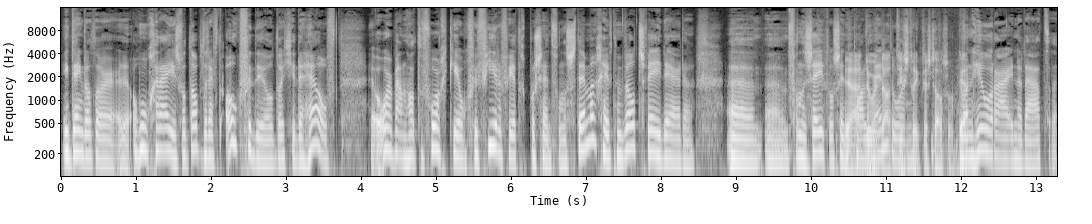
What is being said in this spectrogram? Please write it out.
Ik denk dat er. Hongarije is wat dat betreft ook verdeeld. Dat je de helft. Orbán had de vorige keer ongeveer 44% van de stemmen. Geeft hem wel twee derde uh, uh, van de zetels in ja, het parlement. Door dat districtenstelsel. Door een heel raar inderdaad. Uh,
